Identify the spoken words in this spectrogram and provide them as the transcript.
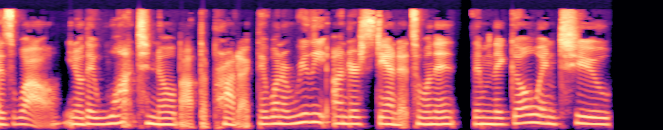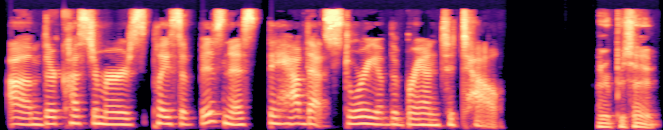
as well. You know, they want to know about the product. They want to really understand it. So when they, then when they go into um, their customer's place of business, they have that story of the brand to tell. 100%.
